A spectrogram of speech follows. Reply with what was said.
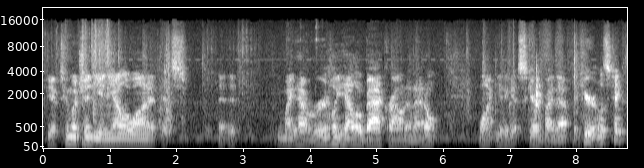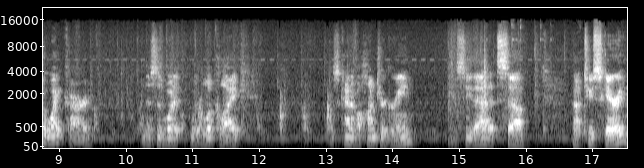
If you have too much Indian yellow on it, it's it, it, you might have a really yellow background and I don't want you to get scared by that. But here, let's take the white card and this is what it would look like. It's kind of a hunter green. You see that? It's uh, not too scary.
